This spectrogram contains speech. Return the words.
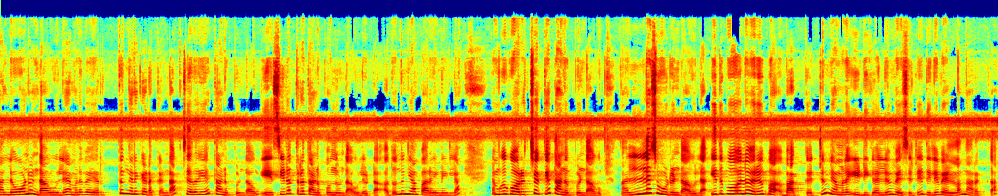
നല്ലോണം ഉണ്ടാവില്ല നമ്മൾ വേർത്ത് ഇങ്ങനെ കിടക്കണ്ട. ചെറിയ തണുപ്പുണ്ടാവും. എ സിയുടെ അത്ര തണുപ്പൊന്നും ഉണ്ടാവില്ല കേട്ടോ. അതൊന്നും ഞാൻ പറയണില്ല. നമുക്ക് കുറച്ചൊക്കെ തണുപ്പുണ്ടാകും. നല്ല ചൂടുണ്ടാവില്ല ഇതുപോലെ ഒരു ബക്കറ്റും നമ്മൾ ഇടികല്ലും വെച്ചിട്ട് ഇതിൽ വെള്ളം നിറക്കുക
